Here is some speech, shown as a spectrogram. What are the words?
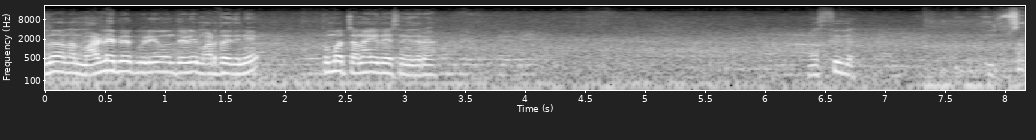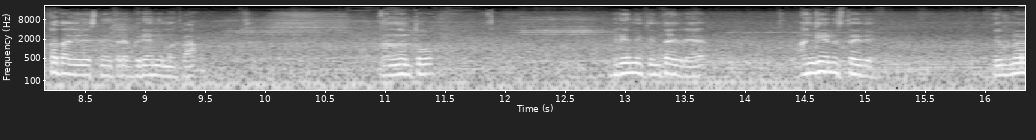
ಇಲ್ಲ, ನಾನು ಮಾಡಲೇಬೇಕು ವಿಡಿಯೋ ಅಂತೇಳಿ ಮಾಡ್ತಾಯಿದ್ದೀನಿ ತುಂಬ ಚೆನ್ನಾಗಿದೆ ಸ್ನೇಹಿತರೆ. ಮಸ್ತಿದೆ. ಸಖತ್ತಾಗಿದೆ ಸ್ನೇಹಿತರೆ ಬಿರಿಯಾನಿ ಮಾತ್ರ. ನನಗಂತೂ ಬಿರಿಯಾನಿ ತಿಂತಾಯಿದ್ರೆ ಹಂಗೆ ಅನ್ನಿಸ್ತಾ ಇದೆ. ಇವ್ರನ್ನ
